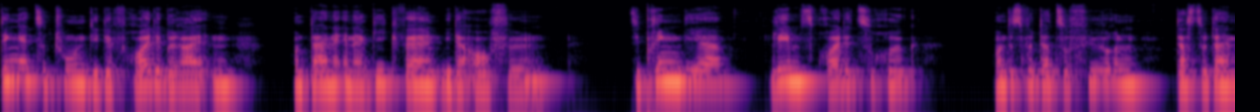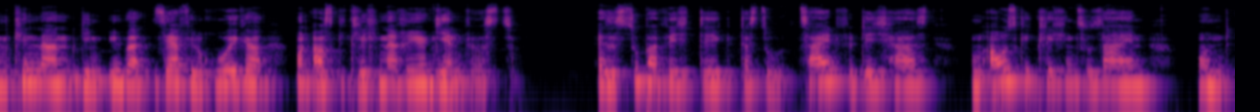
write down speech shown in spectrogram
Dinge zu tun, die dir Freude bereiten und deine Energiequellen wieder auffüllen. Sie bringen dir Lebensfreude zurück und es wird dazu führen, dass du deinen Kindern gegenüber sehr viel ruhiger und ausgeglichener reagieren wirst. Es ist super wichtig, dass du Zeit für dich hast, um ausgeglichen zu sein und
